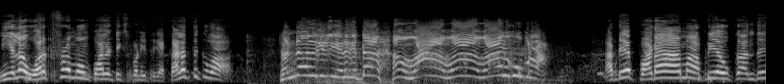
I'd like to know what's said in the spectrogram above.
நீ எல்லாம் ஒர்க் ஃப்ரம் ஹோம் பாலிடிக்ஸ் பண்ணிட்டு இருக்க. களத்துக்கு வா. ரெண்டாவது கிட்ட எனக்கு தான். அவன் வா வா வான்னு கூப்பிடுறான். அப்படியே படாம அப்படியே உட்கார்ந்து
